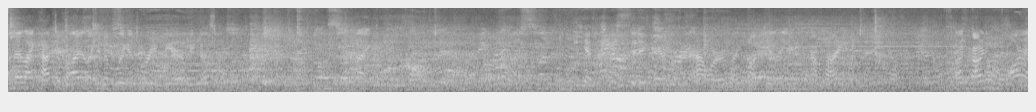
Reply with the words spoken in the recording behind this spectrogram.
And then like had to buy like an obligatory beer because like you can't just be sitting there for an hour like not doing not buying I don't even want it.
